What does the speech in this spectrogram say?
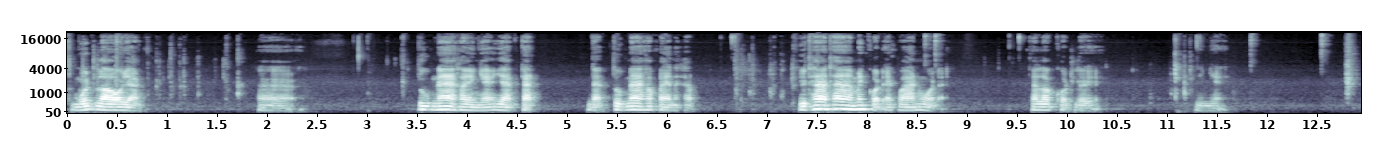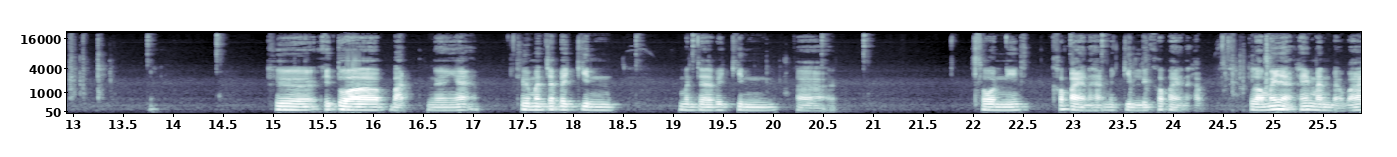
สมมุติเราอยากรูปหน้าเขาอย่างเงี้ยอยากดัดดัดรูปหน้าเข้าไปนะครับ คือถ้าถ้าไม่กด Advanced หมดอะถ้าเรากดเลย อย่างเงี้ย คือไอตัวบัตรอะไรเงี้ย คือมันจะไปกิน มันจะไปกินโซนนี้เข้าไปนะฮะ มันกินลึกเข้าไปนะครับ เราไม่อยากให้มันแบบว่า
